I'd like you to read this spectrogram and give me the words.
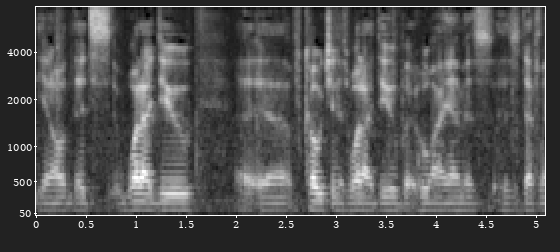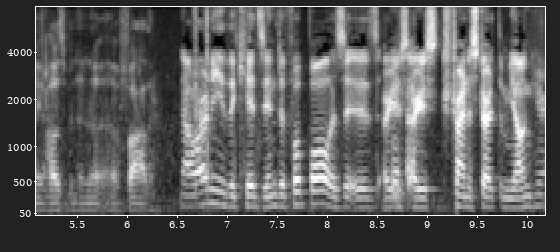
you know it's what I do uh, coaching is what I do, but who I am is, is definitely a husband and a, a father. Now, are any of the kids into football? Is it is are you are you trying to start them young here?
